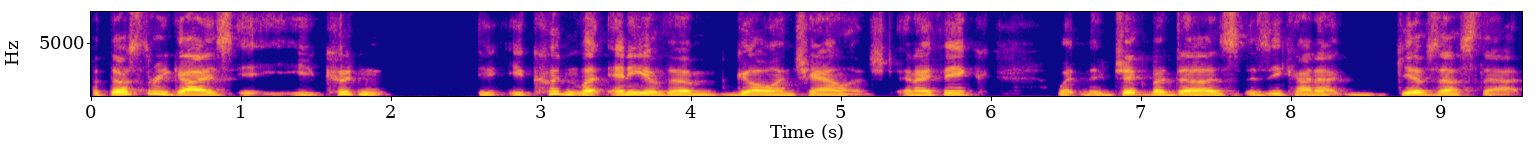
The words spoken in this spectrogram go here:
But those three guys, you couldn't you, you couldn't let any of them go unchallenged. And I think what Njigba does is he kind of gives us that.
